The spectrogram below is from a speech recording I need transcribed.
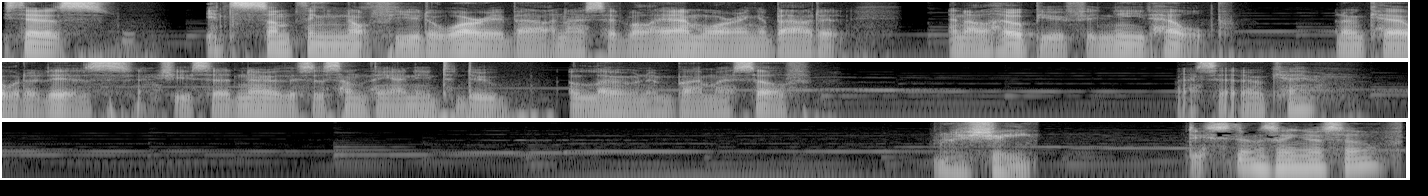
he said it's it's something not for you to worry about, and I said, well, I am worrying about it, and I'll help you if you need help. I don't care what it is. And she said, no, this is something I need to do alone and by myself. I said, okay. Is she distancing herself?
